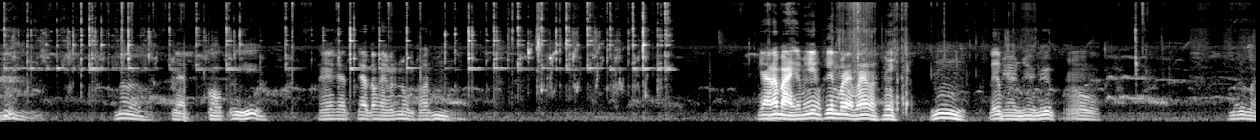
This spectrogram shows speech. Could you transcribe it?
อืมเมื่อเนี่ยกรอบอีเนี่ยจะจะต้องให้มันนุ่มทอนอืมยาระบายก็มีขึ้นบ่ได้มากหรอกนี่อืมลืมเนี่ยเนี่ยลืมโอ้เมื่อไหร่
